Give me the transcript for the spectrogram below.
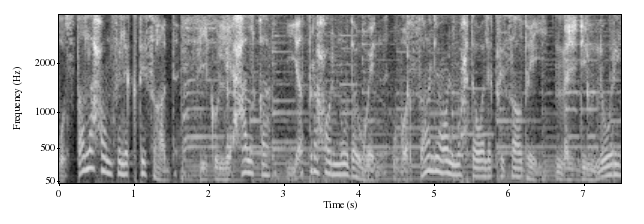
مصطلح في الاقتصاد. في كل حلقة يطرح المدون وصانع المحتوى الاقتصادي مجدي النوري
